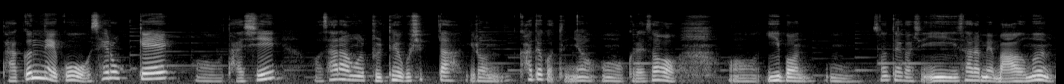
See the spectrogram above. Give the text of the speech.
다 끝내고 새롭게 어, 다시 어, 사랑을 불태우고 싶다 이런 카드거든요. 어, 그래서 어, 2번 음, 선택하신 이 사람의 마음은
